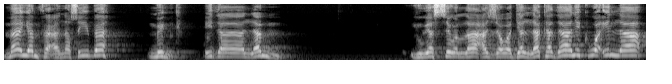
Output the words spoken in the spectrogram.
ما ينفع نصيبه منك. إذا لم ييسر الله عز وجل لك ذلك وإلا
